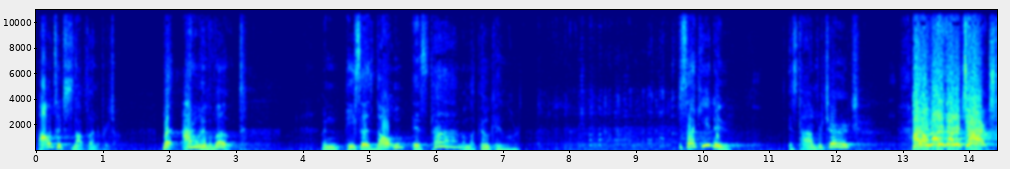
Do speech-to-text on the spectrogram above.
Politics is not fun to preach on. But I don't have a vote. When he says, Dalton, it's time, I'm like, okay, Lord. Just like you do. It's time for church. I don't want to go to church.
